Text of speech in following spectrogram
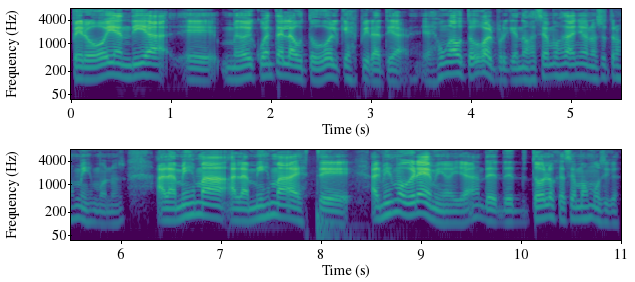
Pero hoy en día eh, me doy cuenta del autogol que es piratear. Es un autogol porque nos hacemos daño a nosotros mismos, a la misma, a la misma, este, al mismo gremio, ¿ya? De, de, de, todos los que hacemos música.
